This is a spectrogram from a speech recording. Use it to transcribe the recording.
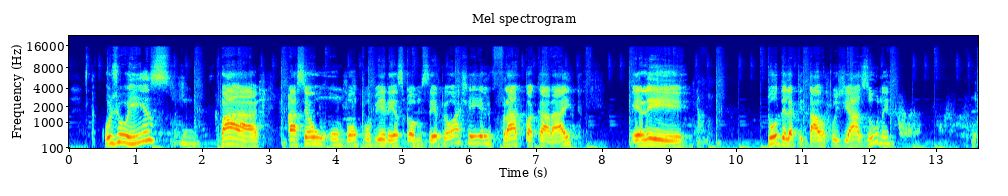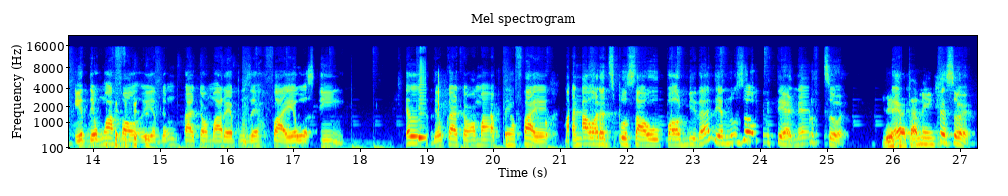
o juiz, pra, pra ser um, um bom palmeirense, como sempre, eu achei ele fraco pra caralho. Ele. Tudo ele apitava pro G azul, né? Ele deu uma falta, ele deu um cartão amarelo pro Zé Rafael, assim. Ele deu cartão amarelo pro Zé Rafael. Mas na hora de expulsar o Paulo Miranda, ele não usou o critério, né, professor? Né, Exatamente. Né, professor?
